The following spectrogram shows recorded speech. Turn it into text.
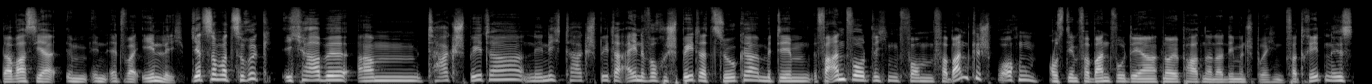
Da war es ja im, in etwa ähnlich. Jetzt nochmal zurück. Ich habe am Tag später, nee, nicht Tag später, eine Woche später circa mit dem Verantwortlichen vom Verband gesprochen, aus dem Verband, wo der neue Partner da dementsprechend vertreten ist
